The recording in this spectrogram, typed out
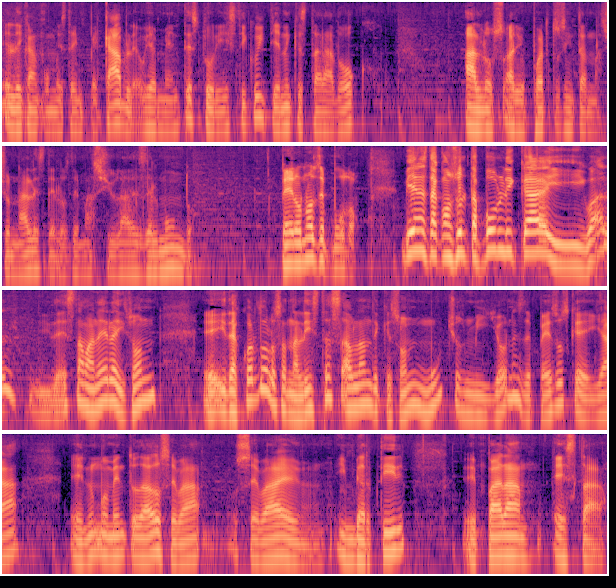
el de Cancún está impecable, obviamente es turístico y tiene que estar ad hoc a los aeropuertos internacionales de las demás ciudades del mundo pero no se pudo. Viene esta consulta pública y igual, y de esta manera, y son, eh, y de acuerdo a los analistas, hablan de que son muchos millones de pesos que ya en un momento dado se va, se va a eh, invertir eh, para esta,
